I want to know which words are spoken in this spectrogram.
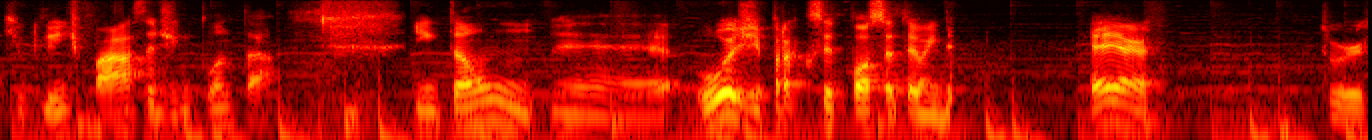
que o cliente passa de implantar. Então, é, hoje, para que você possa ter uma ideia, Arthur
